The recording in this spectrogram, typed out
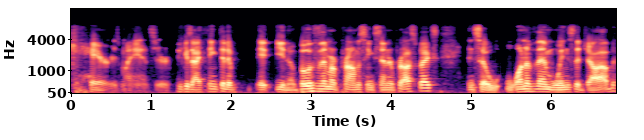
care is my answer because I think that if it, you know, both of them are promising center prospects, and so one of them wins the job,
